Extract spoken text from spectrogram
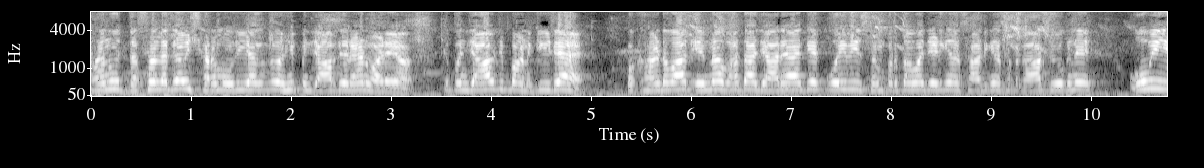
ਸਾਨੂੰ ਦੱਸਣ ਲੱਗਾ ਵੀ ਸ਼ਰਮ ਆਉਂਦੀ ਆ ਕਿ ਅਸੀਂ ਪੰਜਾਬ ਦੇ ਰਹਿਣ ਵਾਲੇ ਆ। ਕਿ ਪੰਜਾਬ 'ਚ ਬਣ ਕੀ ਰਿਹਾ ਹੈ? ਪਖੰਡਵਾਦ ਇੰਨਾ ਵਾਧਾ ਜਾ ਰਿਹਾ ਹੈ ਕਿ ਕੋਈ ਵੀ ਸੰਪਰਦਾਵਾਂ ਜਿਹੜੀਆਂ ਸਾਡੀਆਂ ਸਤਿਕਾਰਯੋਗ ਨੇ, ਉਹ ਵੀ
